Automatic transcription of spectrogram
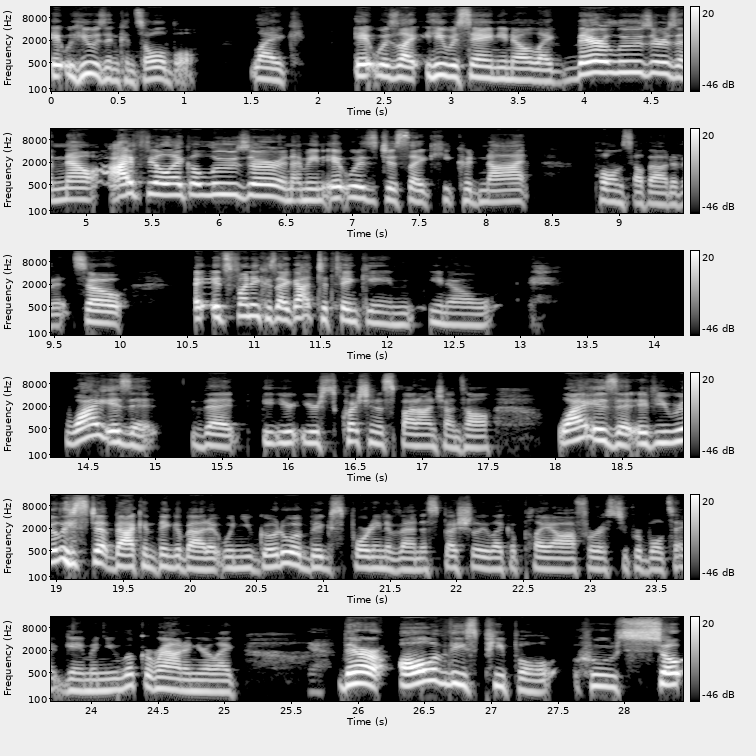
it, he was inconsolable. Like it was like he was saying, you know, like they're losers and now I feel like a loser. And I mean, it was just like he could not pull himself out of it. So it's funny because I got to thinking, you know, why is it that your, your question is spot on, Chantal? Why is it, if you really step back and think about it, when you go to a big sporting event, especially like a playoff or a Super Bowl type game, and you look around and you're like, yeah. there are all of these people who so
